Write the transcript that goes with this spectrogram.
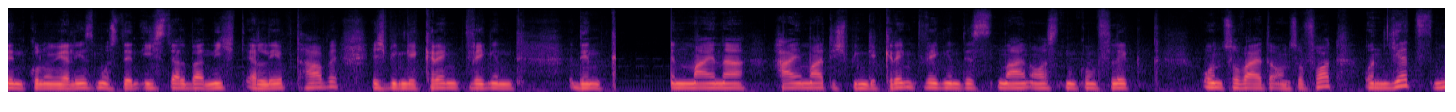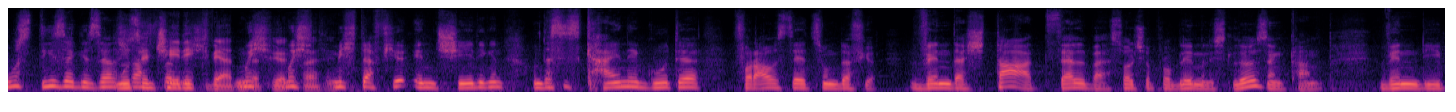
dem Kolonialismus, den ich selber nicht erlebt habe. Ich bin gekränkt wegen den in meiner Heimat. Ich bin gekränkt wegen des Nahen Osten-Konflikts und so weiter und so fort. Und jetzt muss diese Gesellschaft muss entschädigt werden mich, dafür, mich, mich, dafür entschädigen. Und das ist keine gute Voraussetzung dafür. Wenn der Staat selber solche Probleme nicht lösen kann, wenn die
